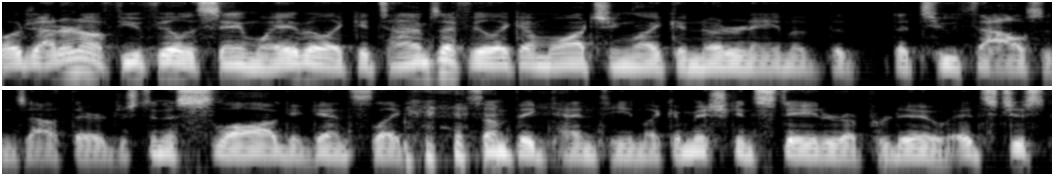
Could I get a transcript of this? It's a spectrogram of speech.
Woj, I don't know if you feel the same way, but like at times I feel like I'm watching like a Notre Dame of the, the 2000s out there, just in a slog against like some Big Ten team, like a Michigan State or a Purdue. It's just,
